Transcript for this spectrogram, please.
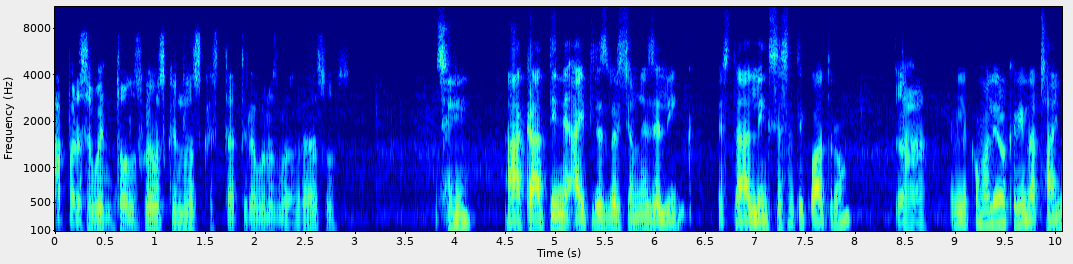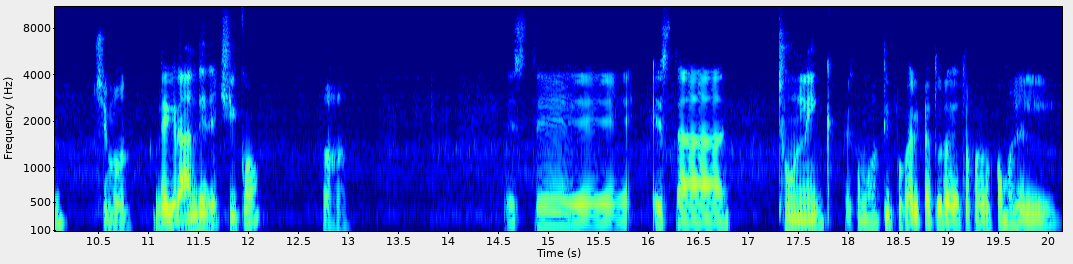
Ah, pero ese güey en todos los juegos que en los que está tira buenos madrazos. Sí. Acá tiene, hay tres versiones de Link. Está Link 64, Ajá, el, como el de Ocarina Time, Simón. de grande, de chico. Ajá. Este, está Toon Link, que es como tipo caricatura de otro juego, como el, el-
